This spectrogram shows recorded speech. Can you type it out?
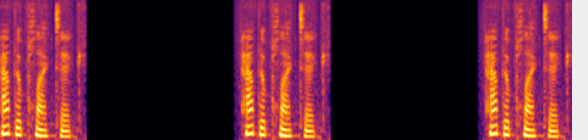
Apoplectic. Apoplectic. Apoplectic.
